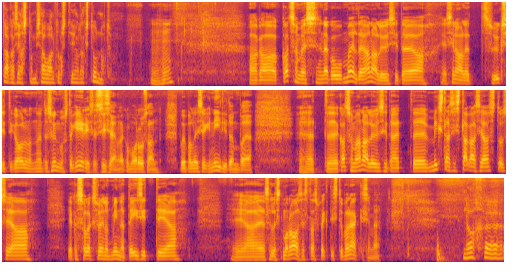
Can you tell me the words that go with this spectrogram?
tagasiastumisavaldust ei oleks tulnud mm. -hmm aga katsume siis nagu mõelda ja analüüsida ja, ja sina oled üksiti ka olnud nende sündmuste keerises ise, nagu ma aru saan, võib-olla isegi niiditõmbaja. Et eh, katsume analüüsida, et eh, miks ta siis tagasi astus ja, ja kas oleks võinud minna teisiti ja, ja, ja sellest moraalsest aspektist juba rääkisime. noh, eh,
